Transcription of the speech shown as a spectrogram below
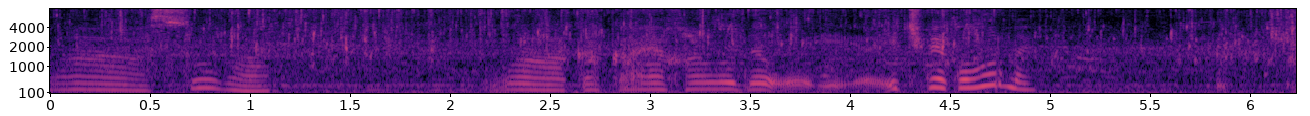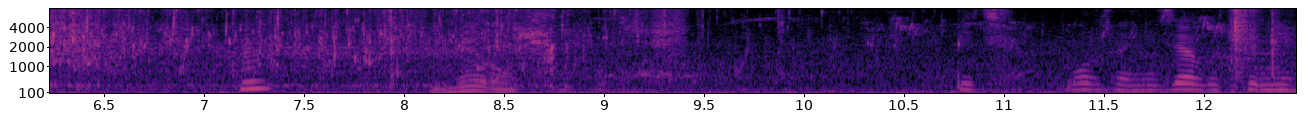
Ва, su var. Ва, какая холодная. İçmek olur mu? Bilmiyorum. Пить можно, нельзя, лучше не,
